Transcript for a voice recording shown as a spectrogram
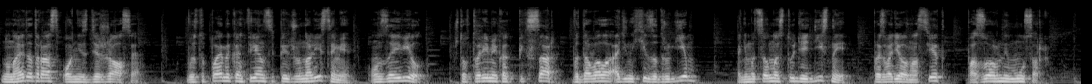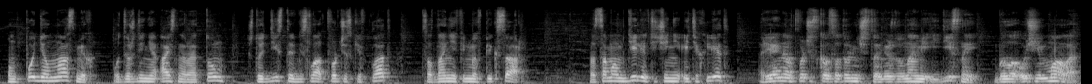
но на этот раз он не сдержался. Выступая на конференции перед журналистами, он заявил, что в то время как Pixar выдавала один хит за другим, анимационная студия Disney производила на свет позорный мусор. Он поднял насмех утверждение Айснера о том, что Disney внесла творческий вклад в создание фильмов Pixar. На самом деле, в течение этих лет реального творческого сотрудничества между нами и Disney было очень мало.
